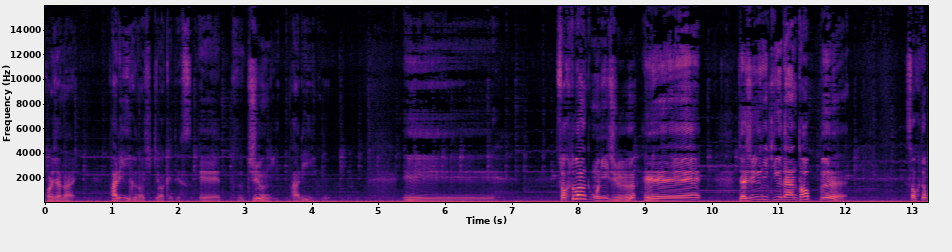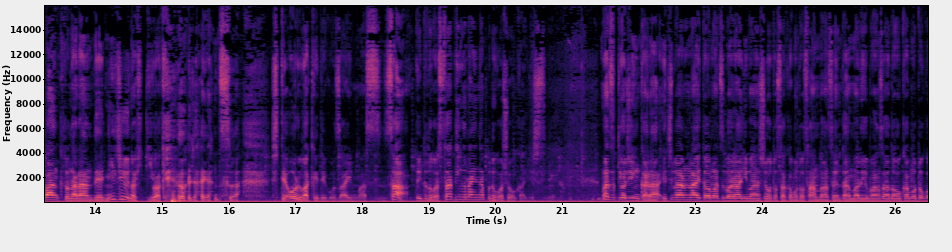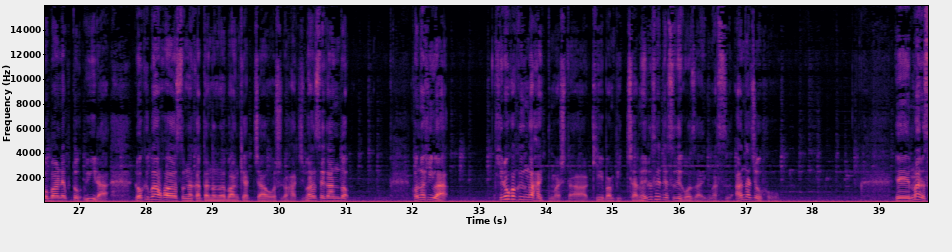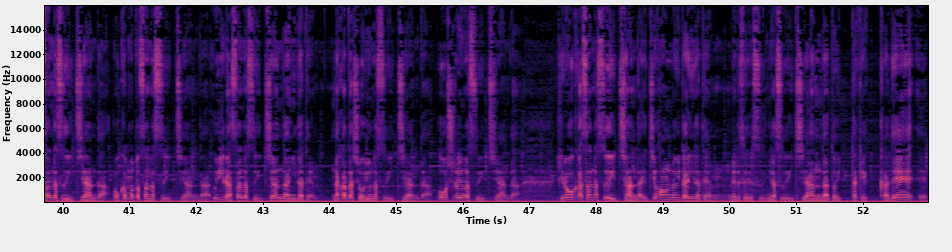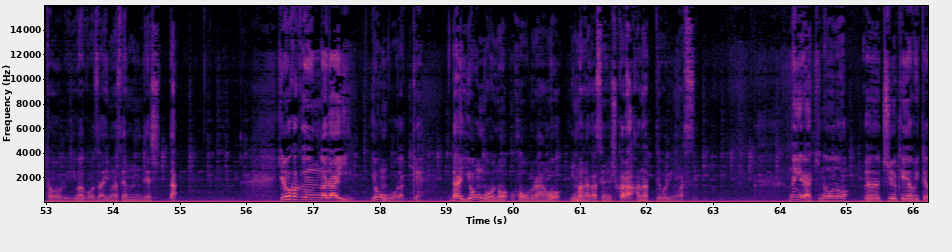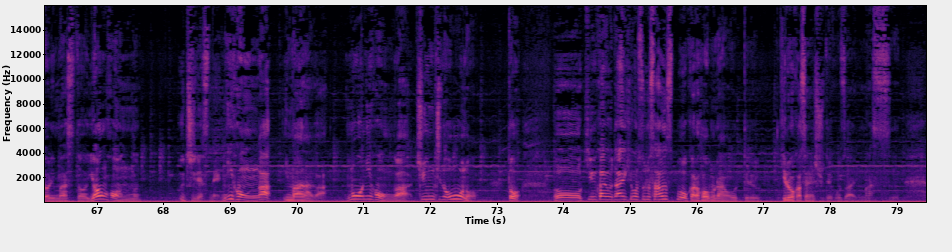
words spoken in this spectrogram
これじゃない。パ・リーグの引き分けです。えー、っと、順位、パ・リーグ。えー、ソフトバンクも 20? へー。じゃあ12球団トップ。ソフトバンクと並んで20の引き分けをジャイアンツはしておるわけでございます。さあ、といったところスターティングラインナップのご紹介です。まず巨人から1番ライト松原、2番ショート坂本、3番センター丸、4番サード岡本、5番レフトウィーラー、6番ファースト中田、7番キャッチャー大城、8番セカンド。この日は、広岡くんが入ってました。9番ピッチャーメルセデスでございます。安打情報。えー、丸3打数1安打、岡本3打数1安打、ウィーラー3打数1安打2打点、中田翔4打数1安打、大城4打数1安打、広岡3打数1安打、1本塁打2打点、メルセデス2打数1安打といった結果で、えー、盗塁はございませんでした。広岡くんが第4号だっけ？第4号のホームランを今永選手から放っております。何やら昨日の、中継を見ておりますと、4本のうちですね、2本が今永、もう2本が中日の大野と、球界を代表するサウスポーからホームランを打っている広岡選手でございます。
